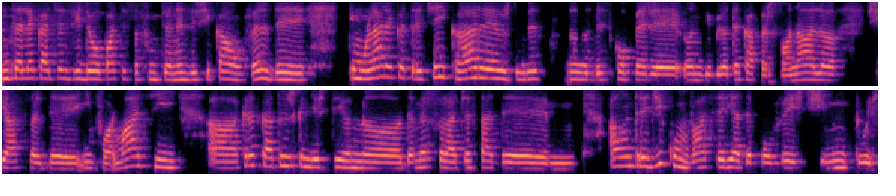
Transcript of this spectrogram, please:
Um, Înțeleg că acest video poate să funcționeze și ca un fel de stimulare către cei care își doresc să descopere în biblioteca personală și astfel de informații. Cred că atunci când ești în uh, demersul acesta de a întregi cumva seria de povești și mituri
